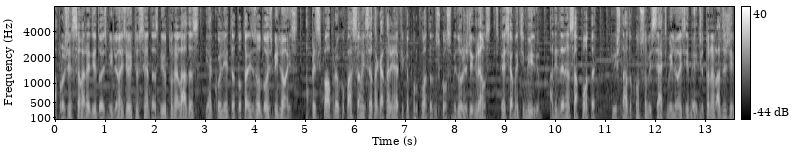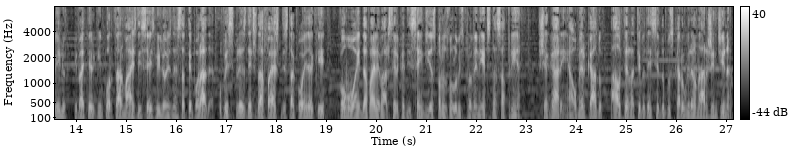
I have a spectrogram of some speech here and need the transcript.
a projeção era de 2 milhões e 800 mil toneladas e a colheita totalizou 2 milhões. A principal preocupação em Santa Catarina fica por conta dos consumidores de grãos, especialmente milho. A liderança aponta que o estado consome 7 milhões e meio de toneladas de milho e vai ter que importar mais de 6 milhões nesta temporada. O vice-presidente da FAESC destacou ainda que, como ainda vai levar cerca de 100 dias para os volumes provenientes da safrinha chegarem ao mercado, a alternativa tem sido buscar o grão na Argentina,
